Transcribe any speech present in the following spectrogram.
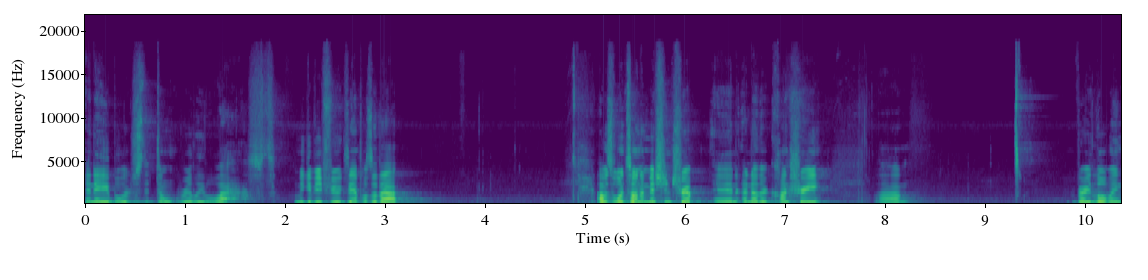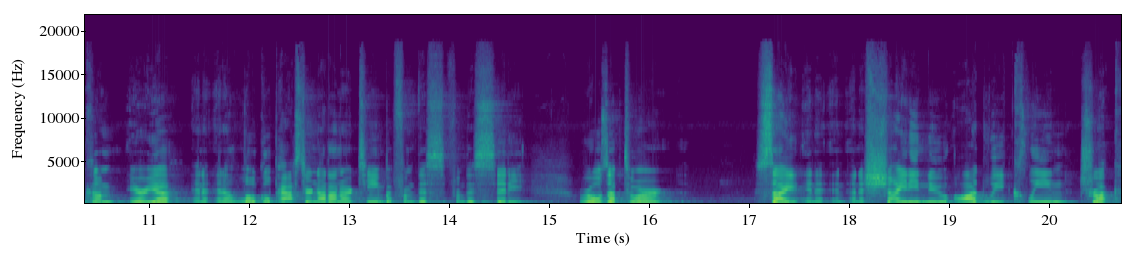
enablers that don't really last. Let me give you a few examples of that. I was once on a mission trip in another country, um, very low income area, and a, and a, local pastor, not on our team, but from this, from this city, rolls up to our site in a, in, a shiny, new, oddly clean truck.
